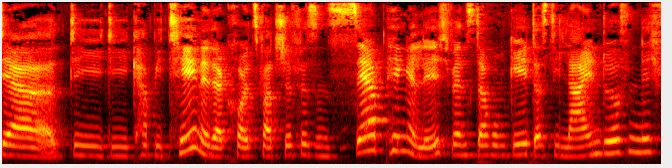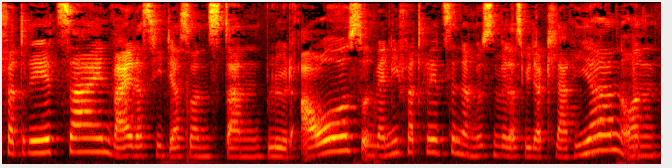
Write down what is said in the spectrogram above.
der, die, die Kapitäne der Kreuzfahrtschiffe sind sehr pingelig, wenn es darum geht, dass die Leinen dürfen nicht verdreht sein, weil das sieht ja sonst dann blöd aus. Und wenn die verdreht sind, dann müssen wir das wieder klarieren und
